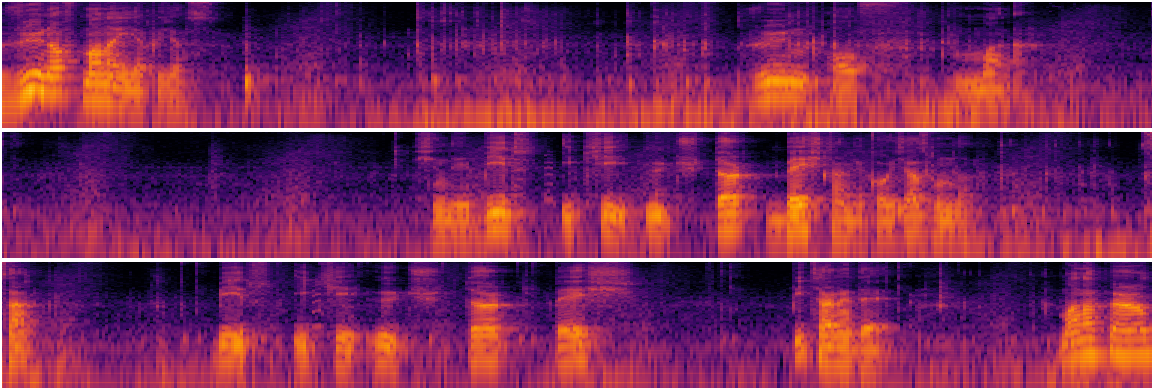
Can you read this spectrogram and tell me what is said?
Rune of Mana'yı yapacağız. Rune of Mana. Şimdi 1, 2, 3, 4, 5 tane koyacağız bundan. Sen. 1, 2, 3, 4, 5. Bir tane de Mana Pearl.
